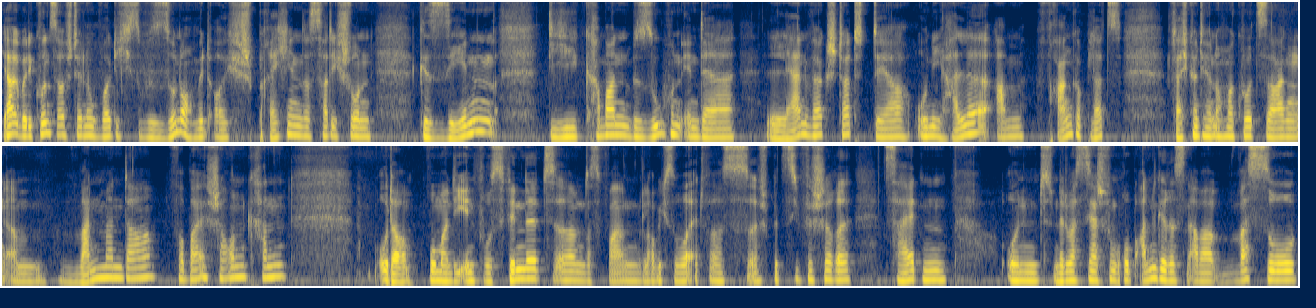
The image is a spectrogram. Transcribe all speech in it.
Ja, über die Kunstausstellung wollte ich sowieso noch mit euch sprechen. Das hatte ich schon gesehen. Die kann man besuchen in der Lernwerkstatt der Uni Halle am Frankeplatz. Vielleicht könnt ihr noch mal kurz sagen, ähm, wann man da vorbeischauen kann oder wo man die Infos findet. Ähm, das waren, glaube ich, so etwas äh, spezifischere Zeiten. Und ne, du hast es ja schon grob angerissen, aber was so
